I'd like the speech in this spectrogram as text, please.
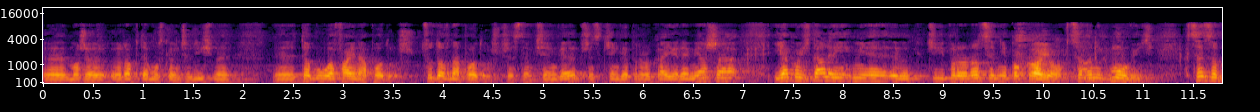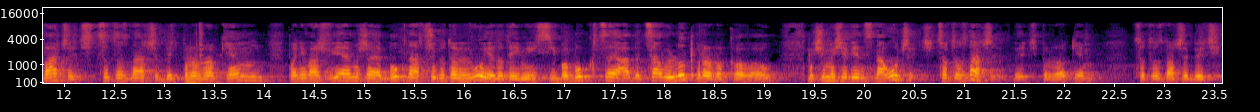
E, Może rok temu skończyliśmy. E, To była fajna podróż, cudowna podróż przez tę księgę, przez księgę proroka Jeremiasza. I jakoś dalej mnie e, ci prorocy niepokoją. Chcę o nich mówić. Chcę zobaczyć, co to znaczy być prorokiem, ponieważ wiem, że Bóg nas przygotowywuje do tej misji, bo Bóg chce, aby cały lud prorokował. Musimy się więc nauczyć, co to znaczy być prorokiem, co to znaczy być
